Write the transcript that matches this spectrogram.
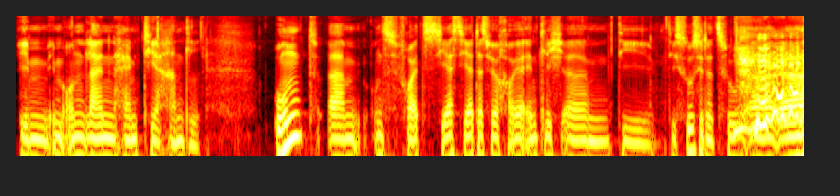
im, im Online-Heimtierhandel. Und ähm, uns freut es sehr, sehr, dass wir auch heuer endlich ähm, die, die Susi dazu äh, äh,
